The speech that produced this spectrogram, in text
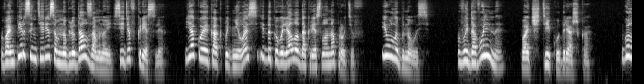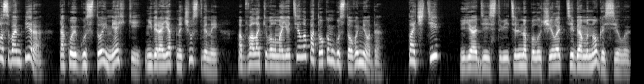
Вампир с интересом наблюдал за мной, сидя в кресле. Я кое-как поднялась и доковыляла до кресла напротив. И улыбнулась. «Вы довольны?» «Почти, кудряшка». Голос вампира, такой густой, мягкий, невероятно чувственный, обволакивал мое тело потоком густого меда. «Почти?» «Я действительно получил от тебя много силы.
